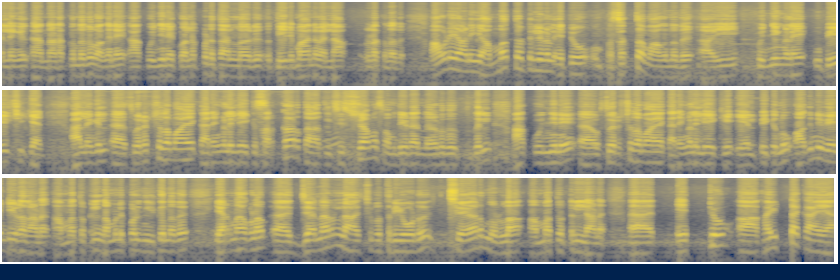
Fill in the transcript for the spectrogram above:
അല്ലെങ്കിൽ നടക്കുന്നതും. അങ്ങനെ ആ കുഞ്ഞിനെ കൊലപ്പെടുത്താനുള്ള ഒരു തീരുമാനമെല്ലാം നടക്കുന്നത്. അവിടെയാണ് ഈ അമ്മത്തൊട്ടിലുകൾ ഏറ്റവും പ്രസക്തമാകുന്നത്. ഈ കുഞ്ഞുങ്ങളെ ഉപേക്ഷിക്കാൻ അല്ലെങ്കിൽ സുരക്ഷിതമായ കരങ്ങളിലേക്ക് സർക്കാർ തലത്തിൽ ശിശുക്ഷേമ സമിതിയുടെ നേതൃത്വത്തിൽ ആ കുഞ്ഞിനെ സുരക്ഷിതമായ കരങ്ങളിലേക്ക് ഏൽപ്പിക്കുന്നു. അതിനു വേണ്ടിയുള്ളതാണ് അമ്മത്തൊട്ടിൽ നമ്മളിപ്പോൾ നിൽക്കുന്നത്. എറണാകുളം ജനറൽ ആശുപത്രിയോട് ചേർന്നുള്ള അമ്മത്തൊട്ടിലാണ്. ഏറ്റവും ഹൈടെക് ആയ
